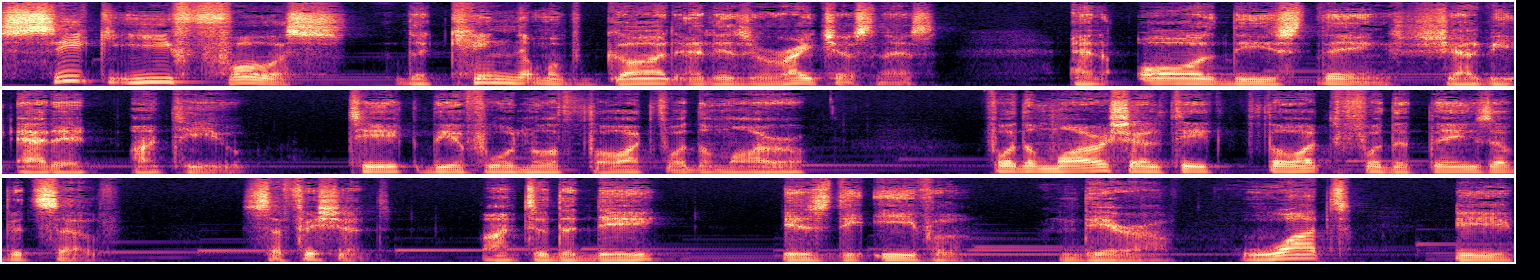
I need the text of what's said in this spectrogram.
Seek ye first the kingdom of God and his righteousness, and all these things shall be added unto you. Take therefore no thought for the morrow, for the morrow shall take thought for the things of itself. Sufficient unto the day is the evil thereof. What a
